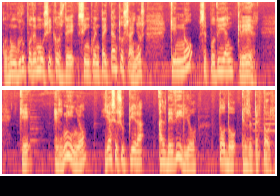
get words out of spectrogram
con un grupo de músicos de cincuenta y tantos años que no se podían creer que el niño ya se supiera al dedillo todo el repertorio.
